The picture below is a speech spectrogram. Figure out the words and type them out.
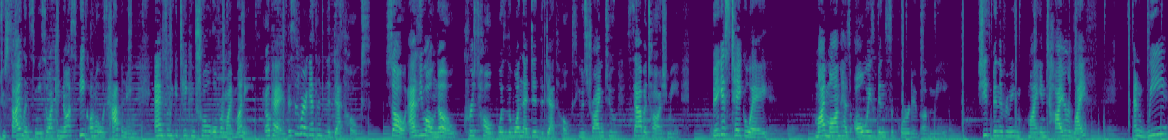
to silence me so I could not speak on what was happening and so he could take control over my money. Okay, this is where it gets into the death hoax. So, as you all know, Chris Hope was the one that did the death hoax. He was trying to sabotage me. Biggest takeaway my mom has always been supportive of me. She's been there for me my entire life. And we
